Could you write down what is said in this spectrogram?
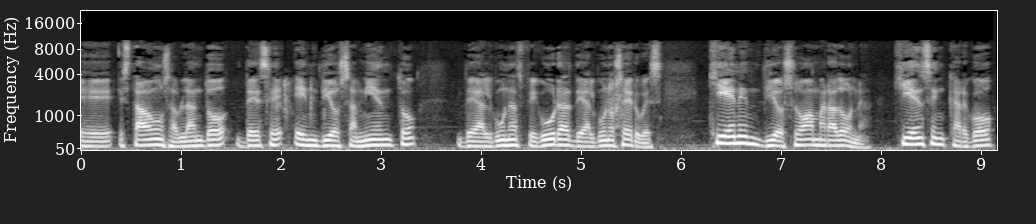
eh, estábamos hablando de ese endiosamiento de algunas figuras, de algunos héroes. ¿Quién endiosó a Maradona? ¿Quién se encargó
